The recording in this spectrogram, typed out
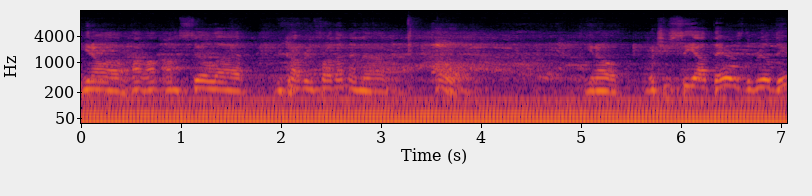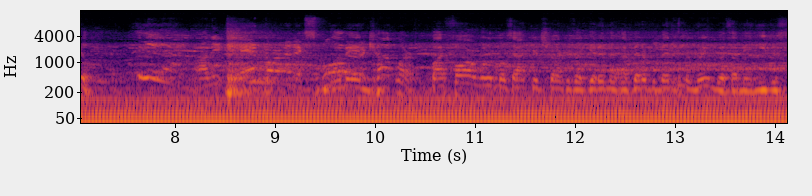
you know, uh, I'm, I'm still uh, recovering from them, and uh, oh, you know, what you see out there is the real deal. On the inverted exploder I mean, Cutler. by far one of the most accurate strikers I get in. there. I've ever been in the ring with. I mean, he just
